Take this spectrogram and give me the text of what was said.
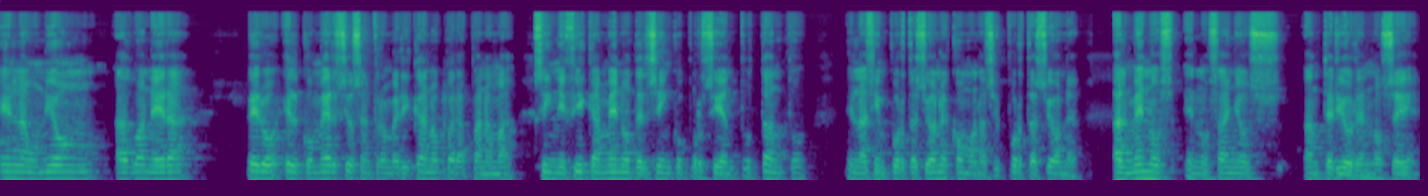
en la unión aduanera, pero el comercio centroamericano para Panamá significa menos del 5%, tanto en las importaciones como en las exportaciones al menos en los años anteriores. No sé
